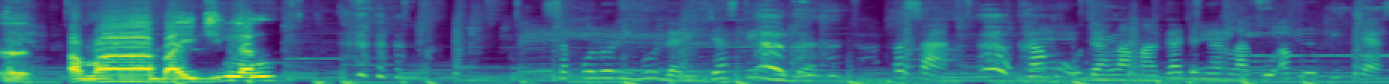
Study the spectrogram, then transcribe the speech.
Eh, Sama Baijingan. 10.000 dari Justin Bieber. Pesan, kamu udah lama gak denger lagu aku Pices.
